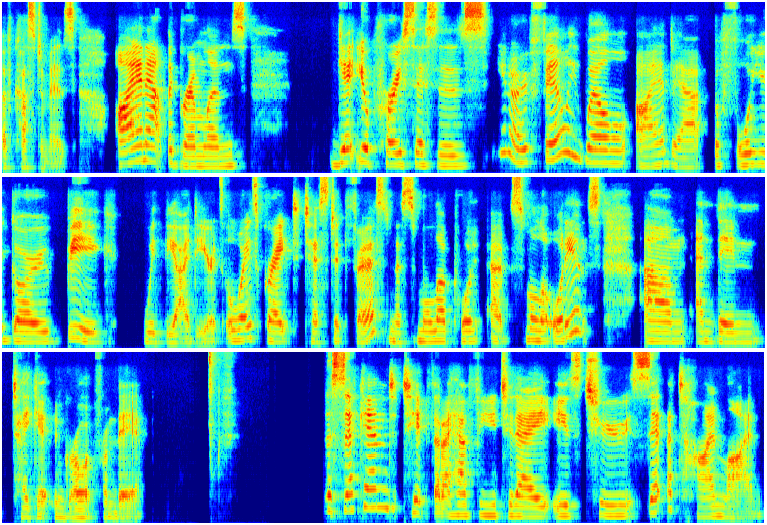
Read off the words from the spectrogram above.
of customers. Iron out the gremlins, get your processes, you know, fairly well ironed out before you go big with the idea. It's always great to test it first in a smaller, uh, smaller audience, um, and then take it and grow it from there. The second tip that I have for you today is to set a timeline.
